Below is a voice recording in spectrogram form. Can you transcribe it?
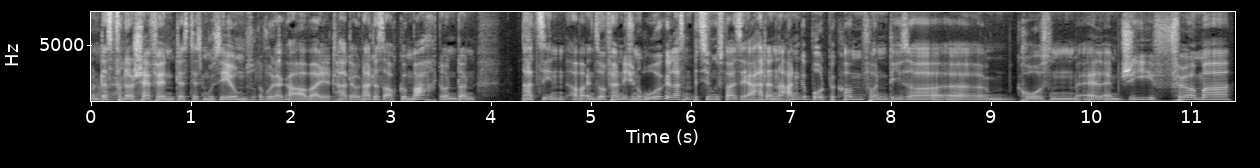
und das von der Chefin des, des Museums oder wo er gearbeitet hatte und hat das auch gemacht und dann hat sie ihn aber insofern nicht in Ruhe gelassen, beziehungsweise er hat ein Angebot bekommen von dieser ähm, großen LMG-Firma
